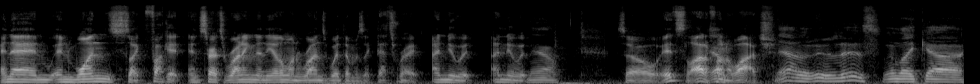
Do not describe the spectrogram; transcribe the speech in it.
And then and one's like fuck it and starts running, then the other one runs with them. Is like that's right, I knew it, I knew it. yeah. So it's a lot of fun to watch. Yeah, it is. And like, uh,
